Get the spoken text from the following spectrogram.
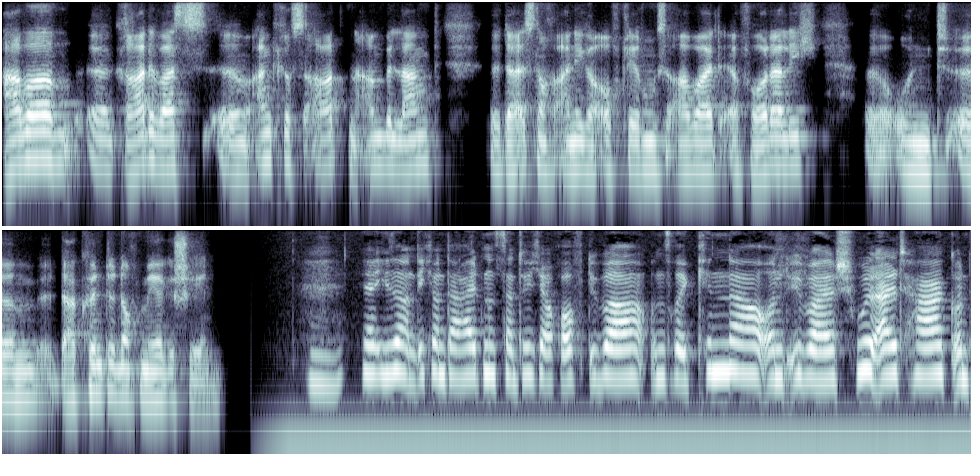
Aber äh, gerade was äh, Angriffsarten anbelangt, äh, da ist noch einige Aufklärungsarbeit erforderlich äh, und ähm, da könnte noch mehr geschehen. Ja, Isa und ich unterhalten uns natürlich auch oft über unsere Kinder und über Schulalltag und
